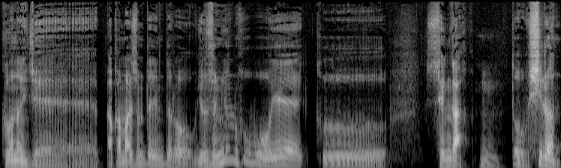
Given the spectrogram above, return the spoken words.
그거는 이제 아까 말씀드린 대로 윤석열 후보의 그 생각 음. 또 실언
